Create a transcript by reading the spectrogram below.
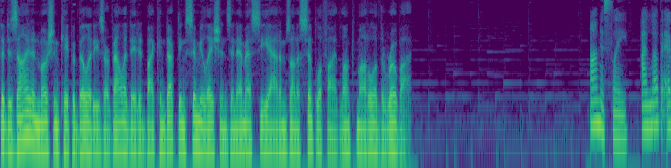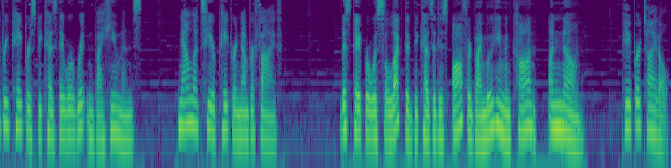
The design and motion capabilities are validated by conducting simulations in MSC ADAMS on a simplified lumped model of the robot. Honestly, I love every papers because they were written by humans. Now let's hear paper number 5. This paper was selected because it is authored by Mouhyemen Khan, unknown. Paper title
